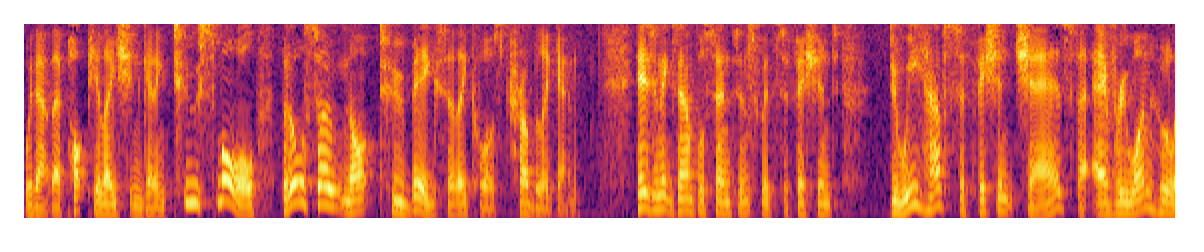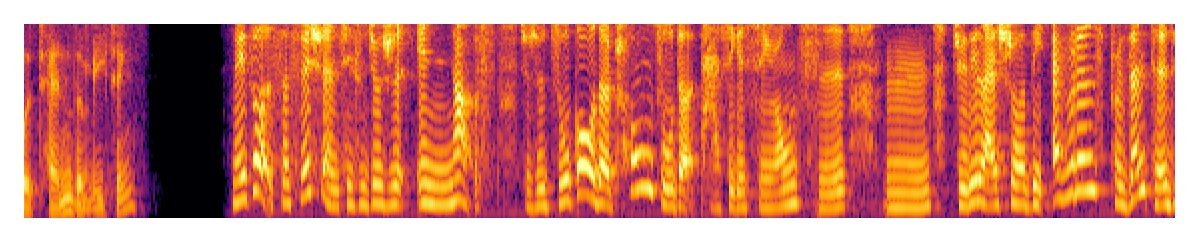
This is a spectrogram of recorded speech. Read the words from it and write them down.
without their population getting too small, but also not too big so they cause trouble again. Here's an example sentence with sufficient. Do we have sufficient chairs for everyone who'll attend the meeting? 没错，sufficient 其实就是 enough，就是足够的、充足的，它是一个形容词。嗯，举例来说，the evidence presented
